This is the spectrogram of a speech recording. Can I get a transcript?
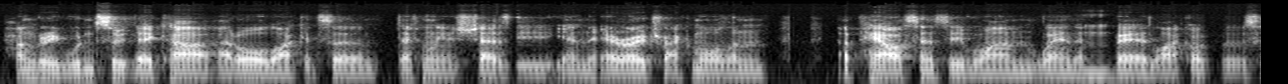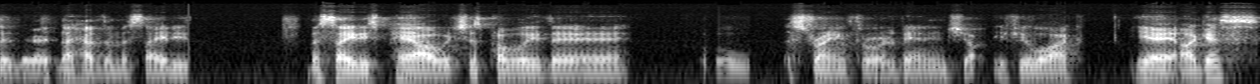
Hungary wouldn't suit their car at all. Like it's a definitely a chassis and aero track more than a power sensitive one. When mm. where like obviously they have the Mercedes Mercedes power, which is probably their strength or advantage, if you like. Yeah, I guess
